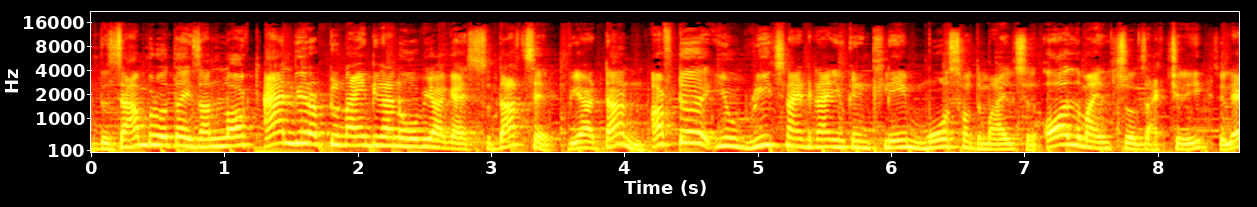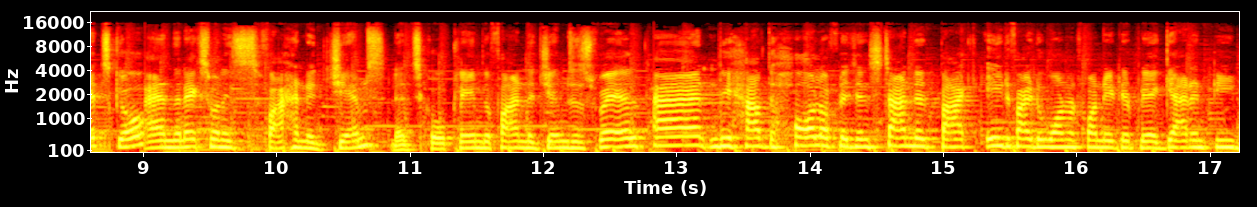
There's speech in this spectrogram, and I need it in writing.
The Zambrotta is unlocked and we're up to 99 OVR, guys. So that's it. We are done. After you reach 99, you can claim most of the milestones. All the milestones, actually. So let's go. And the next one is 500 gems. Let's go claim the 500 gems as well. And we have the Hall of Legends standard pack, 85 to 101 rated player guaranteed.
